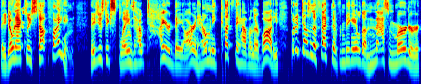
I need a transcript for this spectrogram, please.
they don't actually stop fighting they just explains how tired they are and how many cuts they have on their body, but it doesn't affect them from being able to mass murder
